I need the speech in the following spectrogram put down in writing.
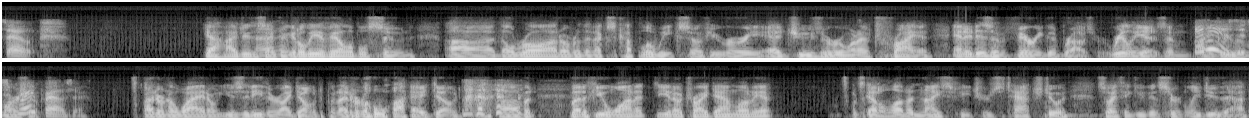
So, Yeah, I do the same thing. It'll be available soon. Uh, they'll roll out over the next couple of weeks. So if you're a Edge user or want to try it, and it is a very good browser, it really is. And It I agree is. with It's Marcia. a great browser. I don't know why I don't use it either. I don't, but I don't know why I don't. Uh, but but if you want it, you know, try downloading it. It's got a lot of nice features attached to it, so I think you can certainly do that.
